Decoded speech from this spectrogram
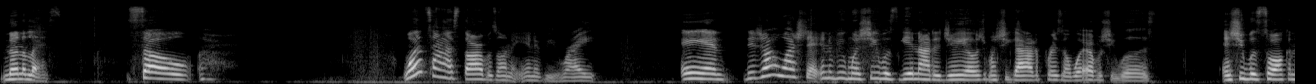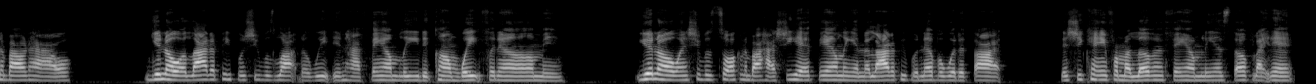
Nonetheless, so one time Star was on an interview, right? And did y'all watch that interview when she was getting out of jail, when she got out of prison, wherever she was, and she was talking about how you know, a lot of people she was locked up with didn't have family to come wait for them. And, you know, and she was talking about how she had family, and a lot of people never would have thought that she came from a loving family and stuff like that.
